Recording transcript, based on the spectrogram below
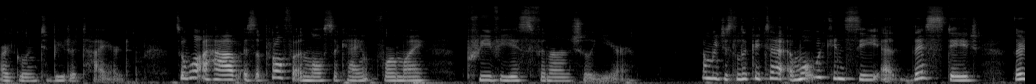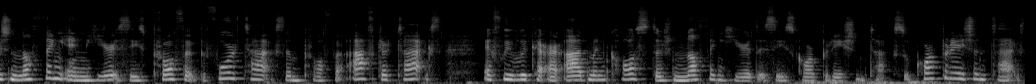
are going to be retired. So what I have is a profit and loss account for my previous financial year. And we just look at it and what we can see at this stage there's nothing in here. It says profit before tax and profit after tax. If we look at our admin costs, there's nothing here that says corporation tax. So corporation tax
